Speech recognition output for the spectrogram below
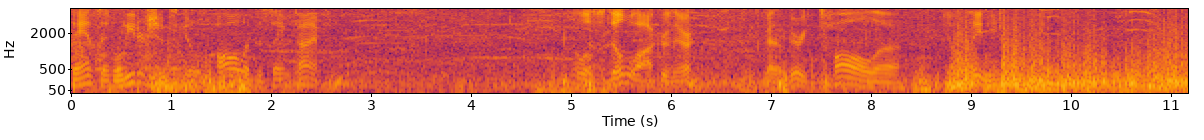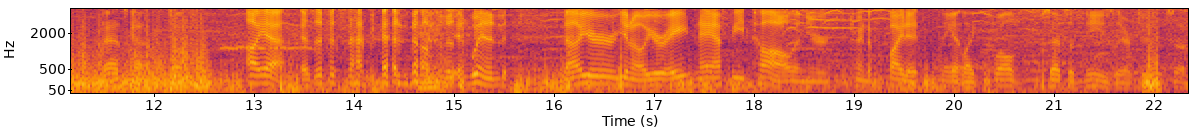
dance, and leadership skills all at the same time. A little still walker there. We've got a very tall uh, young lady. That's got to be tough. Oh yeah, as if it's not bad enough in this wind. Now you're, you know, you're eight and a half feet tall, and you're trying to fight it. They got like 12 sets of knees there too. So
